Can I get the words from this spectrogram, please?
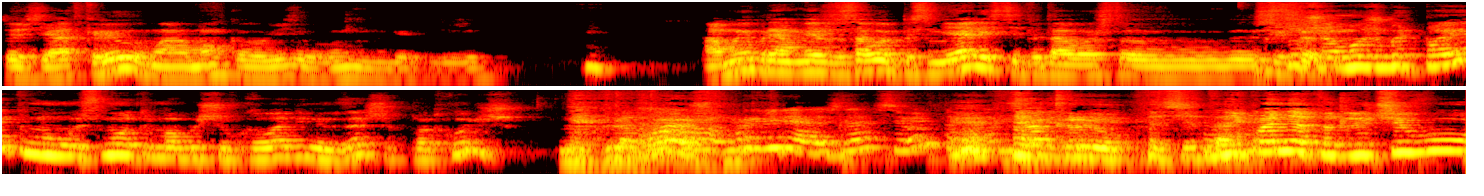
То есть я открыл, а мамка увидела, вон она, говорит, лежит. А мы прям между собой посмеялись, типа того, что... э, Слушай, а может быть поэтому мы смотрим обычно в холодильник, знаешь, подходишь, открываешь, А, Проверяешь, да, все это? закрыл. Непонятно для чего.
